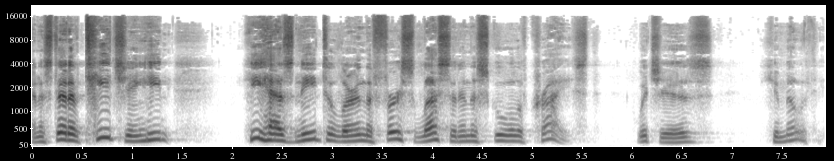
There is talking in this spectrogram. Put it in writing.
And instead of teaching, he, he has need to learn the first lesson in the school of Christ, which is humility.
